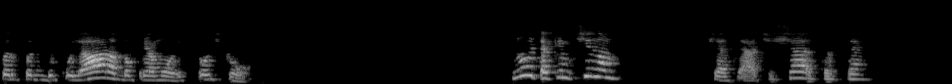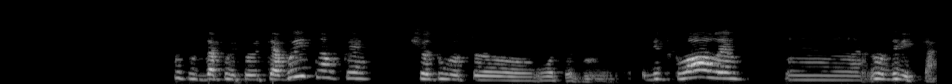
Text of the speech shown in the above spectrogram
перпендикуляра до прямої з точки О. Ну і таким чином, зараз я очищаю це все. Ну, тут записуються висновки, що тут е, от, відклали. Ну, дивіться.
